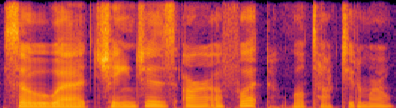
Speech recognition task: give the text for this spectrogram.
So, uh, changes are afoot. We'll talk to you tomorrow.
